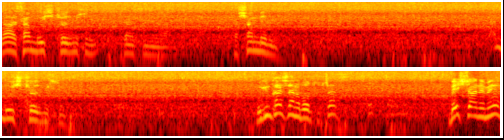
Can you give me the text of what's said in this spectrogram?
Ya sen bu işi çözmüşsün sensin ya. Paşam benim. Sen bu işi çözmüşsün. Bugün kaç tane balık tutacağız? Beş tane mi? Hı hı.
